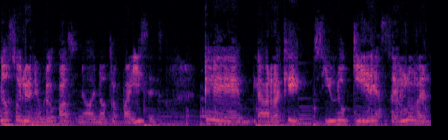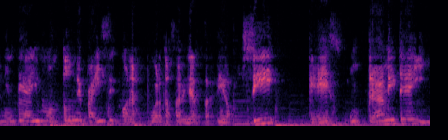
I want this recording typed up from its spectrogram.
no solo en Europa, sino en otros países. Eh, la verdad que si uno quiere hacerlo, realmente hay un montón de países con las puertas abiertas, digamos. Sí, que es un trámite y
